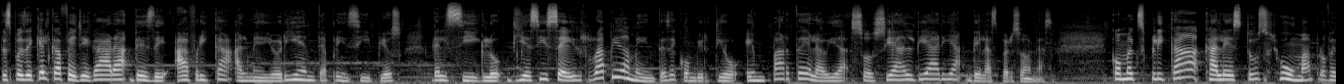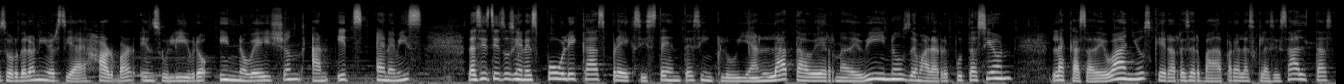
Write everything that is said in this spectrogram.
Después de que el café llegara desde África al Medio Oriente a principios del siglo XVI, rápidamente se convirtió en parte de la vida social diaria de las personas. Como explica Calestus Huma, profesor de la Universidad de Harvard, en su libro Innovation and Its Enemies, las instituciones públicas preexistentes incluían la taberna de vinos de mala reputación, la casa de baños, que era reservada para las clases altas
